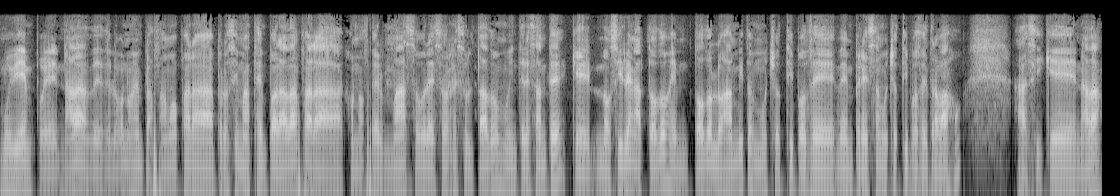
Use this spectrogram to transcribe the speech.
Muy bien, pues nada, desde luego nos emplazamos para próximas temporadas para conocer más sobre esos resultados muy interesantes que nos sirven a todos en todos los ámbitos, en muchos tipos de, empresas, muchos tipos de trabajo. Así que nada,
